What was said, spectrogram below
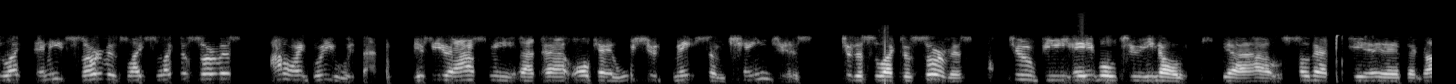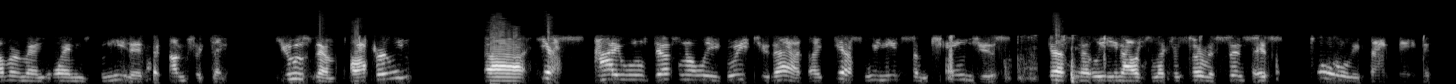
select any service like selective service, I don't agree with that. If you ask me that, uh, okay, we should make some changes to the selective service to be able to, you know, uh, so that uh, the government, when needed, the country can use them properly. Uh, yes, I will definitely agree to that. Like, yes, we need some changes, definitely in our selective service since it's totally backdated.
